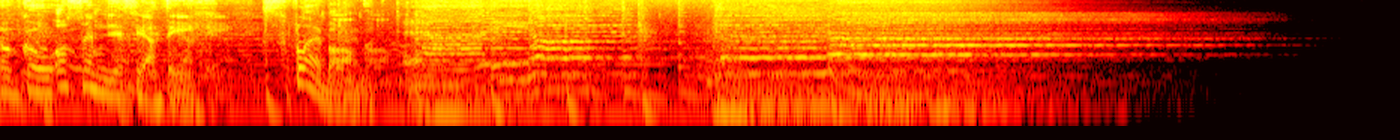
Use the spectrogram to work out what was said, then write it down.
Rokov 80 s Flebom.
